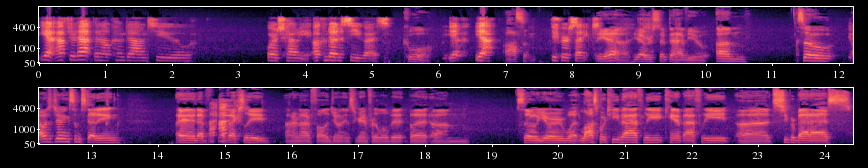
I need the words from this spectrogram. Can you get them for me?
yeah, after that, then I'll come down to Orange County. I'll come down to see you guys. Cool. Yeah. Yeah. Awesome. Super psyched. Yeah, yeah, we're stoked to have you. Um, so I was doing some studying, and I've, Uh-huh. I've actually I don't know I've followed you on Instagram for a little bit, but um, so you're what La Sportiva athlete, camp athlete, uh, super badass,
